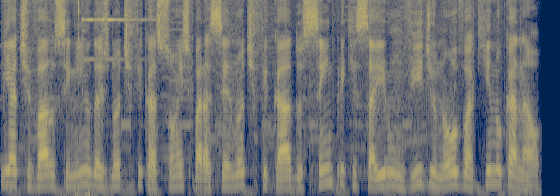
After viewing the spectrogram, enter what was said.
e ativar o sininho das notificações para ser notificado sempre que sair um vídeo novo aqui no canal.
